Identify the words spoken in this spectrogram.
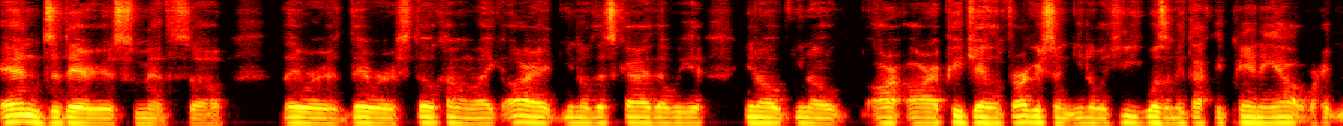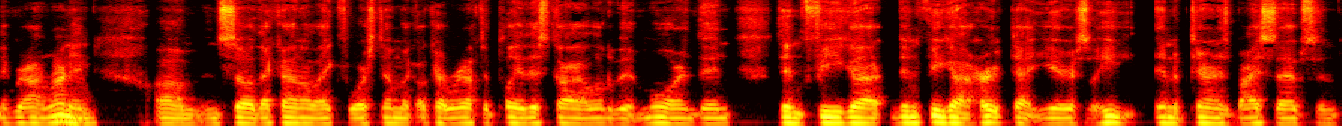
and Za'Darius Smith. So they were they were still kind of like, all right, you know, this guy that we, you know, you know, our RIP Jaylon Ferguson, you know, he wasn't exactly panning out or hitting the ground running. Mm-hmm. Um, and so that kind of like forced them like, okay, we're gonna have to play this guy a little bit more. And then then Fee got then Fee got hurt that year, so he ended up tearing his biceps, and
